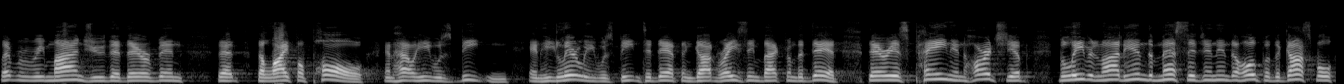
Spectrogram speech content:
Let me remind you that there have been that the life of Paul and how he was beaten, and he literally was beaten to death, and God raised him back from the dead. There is pain and hardship, believe it or not, in the message and in the hope of the gospel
